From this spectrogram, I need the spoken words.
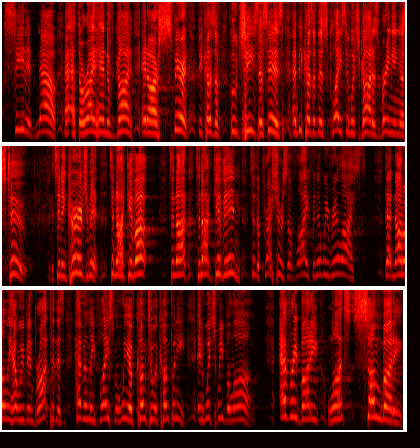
seated now at the right hand of God in our spirit because of who Jesus is and because of this place in which God is bringing us to. It's an encouragement to not give up. To not, to not give in to the pressures of life. And then we realized that not only have we been brought to this heavenly place, but we have come to a company in which we belong. Everybody wants somebody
